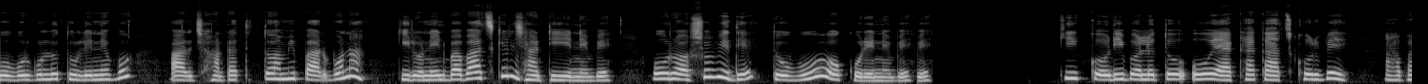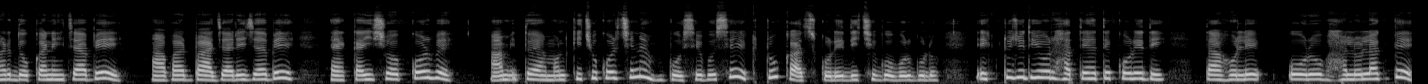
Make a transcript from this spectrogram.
গোবরগুলো তুলে নেব। আর ঝাঁটাতে তো আমি পারব না। কিরণের বাবা আজকের ঝাঁটিয়ে নেবে। ওর অসুবিধে তবুও ও করে নেবে। কি করি বলো তো, ও একা কাজ করবে, আবার দোকানে যাবে, আবার বাজারে যাবে, একাই সব করবে। আমি তো এমন কিছু করছি না, বসে বসে একটু কাজ করে দিচ্ছি গোবরগুলো। একটু যদি ওর হাতে হাতে করে দিই, তাহলে ওরও ভালো লাগবে,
